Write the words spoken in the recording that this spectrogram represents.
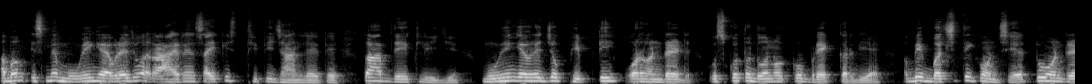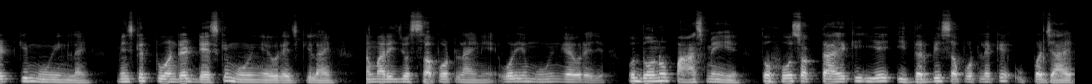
अब हम इसमें मूविंग एवरेज और आर एस आई की स्थिति जान लेते तो आप देख लीजिए मूविंग एवरेज जो 50 और 100 उसको तो दोनों को ब्रेक कर दिया है। अभी बचती कौन सी है? 200 की मूविंग लाइन मीन्स के 200 डेज़ की मूविंग एवरेज की लाइन हमारी जो सपोर्ट लाइन है और ये मूविंग एवरेज है, वो दोनों पास में ही है। तो हो सकता है कि ये इधर भी सपोर्ट लेके ऊपर जाए,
